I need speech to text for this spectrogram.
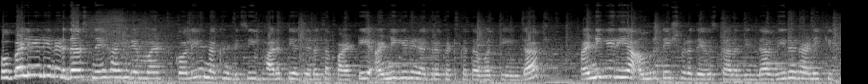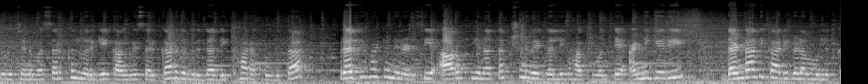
ಹುಬ್ಬಳ್ಳಿಯಲ್ಲಿ ನಡೆದ ಸ್ನೇಹ ಹಿರೇಮಠ್ ಕೊಲೆಯನ್ನು ಖಂಡಿಸಿ ಭಾರತೀಯ ಜನತಾ ಪಾರ್ಟಿ ಅಣ್ಣಿಗೇರಿ ನಗರ ಘಟಕದ ವತಿಯಿಂದ ಅಣ್ಣಿಗೇರಿಯ ಅಮೃತೇಶ್ವರ ದೇವಸ್ಥಾನದಿಂದ ವೀರರಾಣಿ ಕಿತ್ತೂರು ಚೆನ್ನಮ್ಮ ಸರ್ಕಲ್ವರೆಗೆ ಕಾಂಗ್ರೆಸ್ ಸರ್ಕಾರದ ವಿರುದ್ಧ ಧಿಕ್ಕಾರ ಕೂಗುತ್ತಾ ಪ್ರತಿಭಟನೆ ನಡೆಸಿ ಆರೋಪಿಯನ್ನ ತಕ್ಷಣವೇ ಗಲ್ಲಿಗೆ ಹಾಕುವಂತೆ ಅಣ್ಣಿಗೇರಿ ದಂಡಾಧಿಕಾರಿಗಳ ಮೂಲಕ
